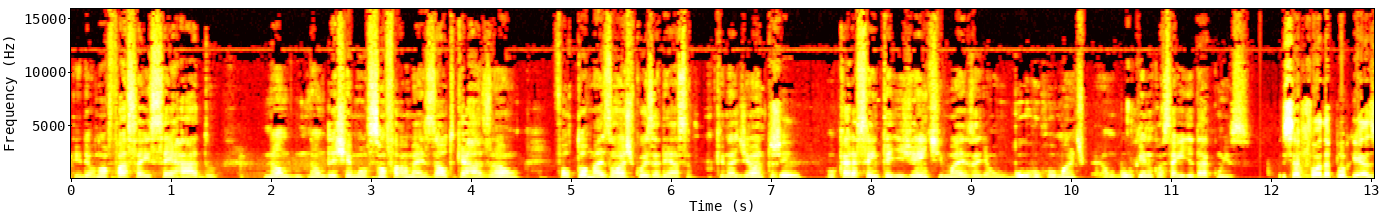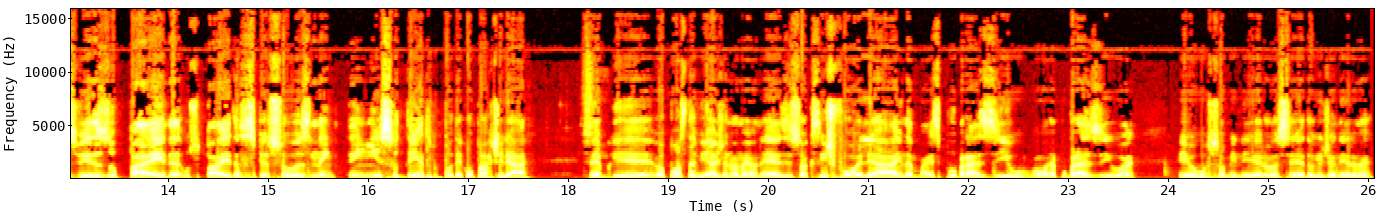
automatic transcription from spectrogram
entendeu? Não faça isso errado, não, não deixe a emoção falar mais alto que a razão. Faltou mais umas coisas dessa, porque não adianta Sim. o cara ser inteligente, mas ele é um burro romântico. É um burro que não consegue lidar com isso. Isso é foda porque às vezes o pai, os pais dessas pessoas nem tem isso dentro pra poder compartilhar. Né? Porque eu posso estar viajando na maionese, só que se a gente for olhar ainda mais pro Brasil, vamos olhar pro Brasil, ó. Eu sou mineiro, você é do Rio de Janeiro, né?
